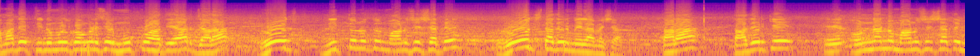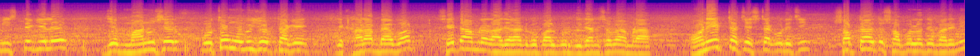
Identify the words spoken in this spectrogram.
আমাদের তৃণমূল কংগ্রেসের মুখ্য হাতিয়ার যারা রোজ নিত্য নতুন মানুষের সাথে রোজ তাদের মেলামেশা। তারা তাদেরকে অন্যান্য মানুষের সাথে মিশতে গেলে যে মানুষের প্রথম অভিযোগ থাকে যে খারাপ ব্যবহার, সেটা আমরা রাজারহাট গোপালপুর বিধানসভায় আমরা অনেকটা চেষ্টা করেছি সবটা হয়তো সফল হতে পারেনি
